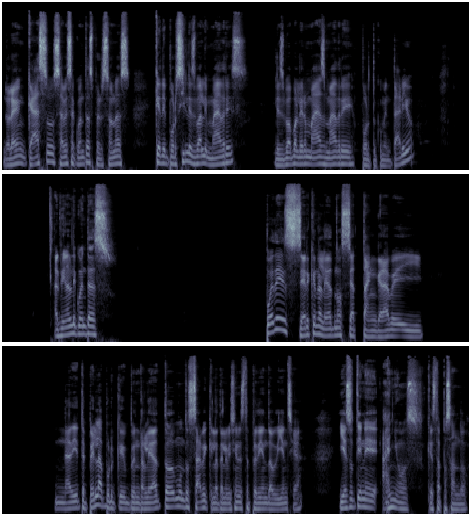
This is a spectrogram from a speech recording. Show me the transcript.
No le hagan caso, ¿sabes a cuántas personas que de por sí les vale madres? ¿Les va a valer más madre por tu comentario? Al final de cuentas, puede ser que en realidad no sea tan grave y nadie te pela porque en realidad todo el mundo sabe que la televisión está perdiendo audiencia. Y eso tiene años que está pasando.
